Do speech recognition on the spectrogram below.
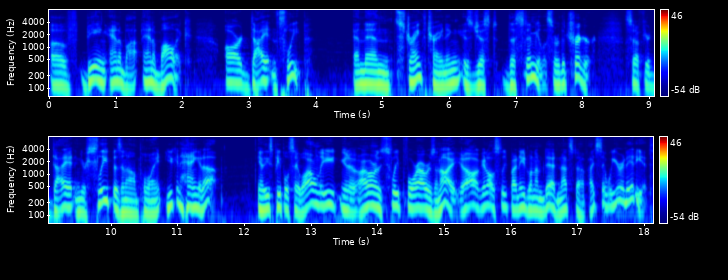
of being anab- anabolic are diet and sleep. And then strength training is just the stimulus or the trigger. So if your diet and your sleep isn't on point, you can hang it up. You know, these people say, well, I only eat, you know, I only sleep four hours a night. You know, I'll get all the sleep I need when I'm dead and that stuff. I say, well, you're an idiot.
